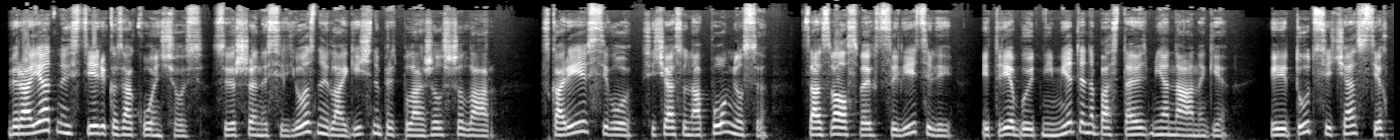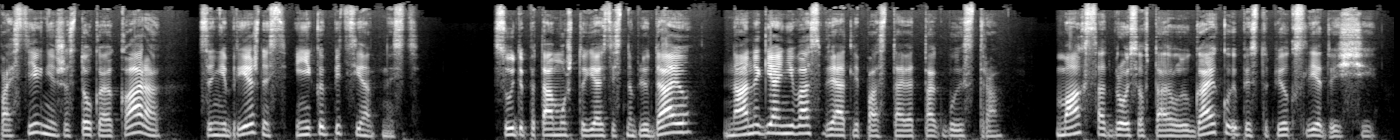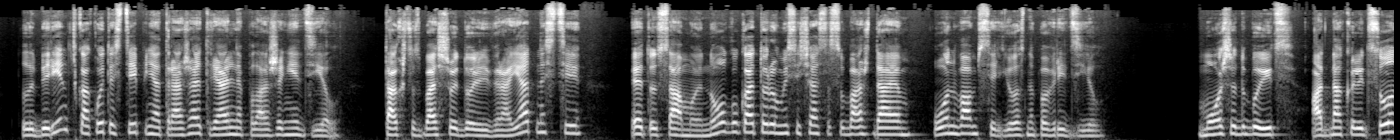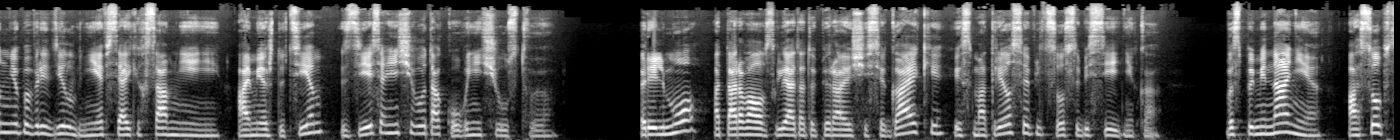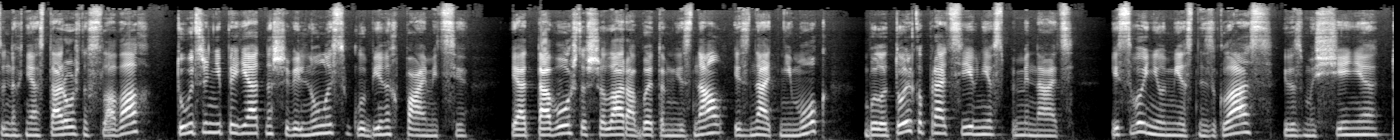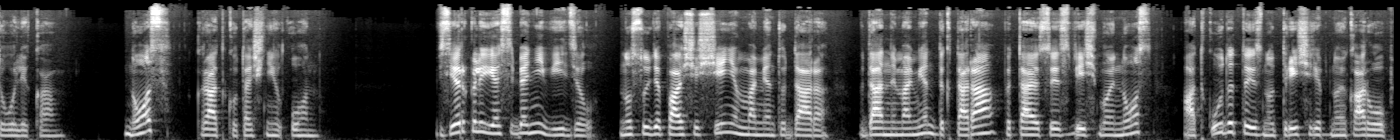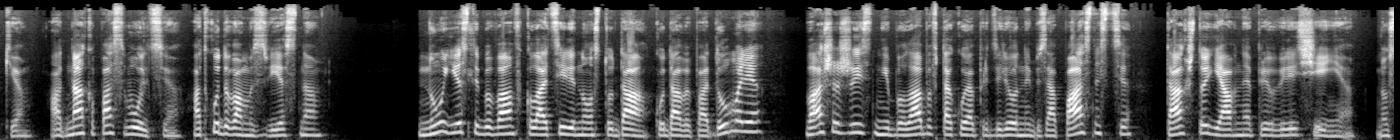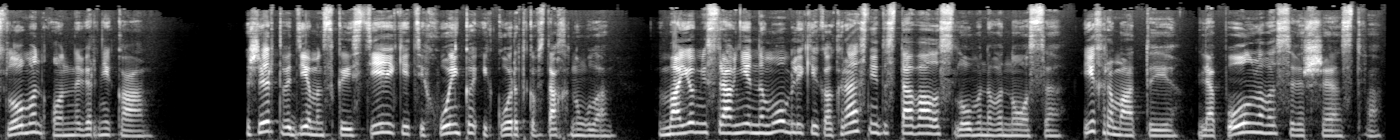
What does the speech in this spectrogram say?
Вероятно, истерика закончилась, совершенно серьезно и логично предположил Шелар. Скорее всего, сейчас он опомнился, созвал своих целителей и требует немедленно поставить меня на ноги. Или тут сейчас всех постигнет жестокая кара за небрежность и некомпетентность. Судя по тому, что я здесь наблюдаю, на ноги они вас вряд ли поставят так быстро. Макс отбросил вторую гайку и приступил к следующей. Лабиринт в какой-то степени отражает реальное положение дел, так что с большой долей вероятности эту самую ногу, которую мы сейчас освобождаем, он вам серьезно повредил. Может быть, однако лицо он мне повредил вне всяких сомнений, а между тем здесь я ничего такого не чувствую. Рельмо оторвал взгляд от упирающейся гайки и смотрелся в лицо собеседника. Воспоминание о собственных неосторожных словах тут же неприятно шевельнулось в глубинах памяти, и от того, что Шелар об этом не знал и знать не мог, было только противнее вспоминать. и свой неуместный сглаз и возмущение Толика. Нос, кратко уточнил он. В зеркале я себя не видел, но судя по ощущениям в момент удара, в данный момент доктора пытаются извлечь мой нос откуда-то изнутри черепной коробки. Однако, позвольте, откуда вам известно? Ну, если бы вам вколотили нос туда, куда вы подумали, ваша жизнь не была бы в такой определенной безопасности, так что явное преувеличение. Но сломан он наверняка. Жертва демонской истерики тихонько и коротко вздохнула. В моем несравненном облике как раз не доставало сломанного носа и хромоты для полного совершенства.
